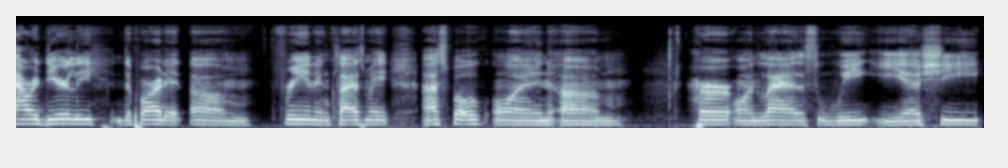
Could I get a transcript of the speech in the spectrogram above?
our dearly departed um friend and classmate. I spoke on um her on last week. Yeah, she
